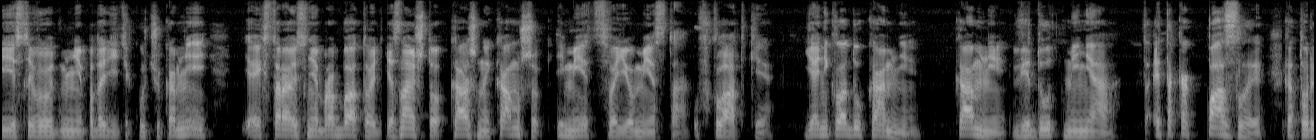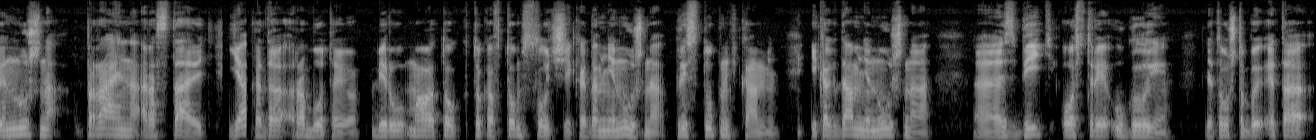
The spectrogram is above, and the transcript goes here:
Если вы мне подадите кучу камней, Я их стараюсь не обрабатывать. Я знаю, что каждый камушек имеет свое место в кладке. Я не кладу камни. Камни ведут меня. Это как пазлы, которые нужно правильно расставить. Я, когда работаю, беру молоток только в том случае, когда мне нужно пристукнуть камень и когда мне нужно э, сбить острые углы, для того, чтобы это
